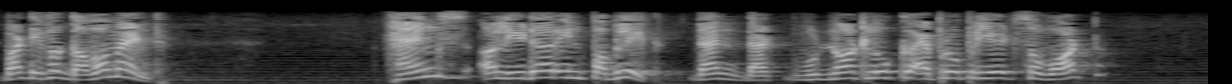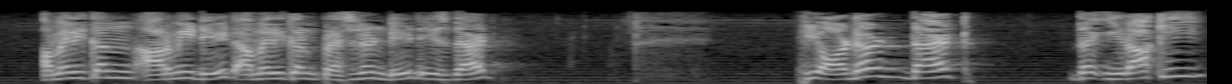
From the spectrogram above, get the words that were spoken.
But if a government hangs a leader in public, then that would not look appropriate. So, what American army did, American president did, is that he ordered that the Iraqi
